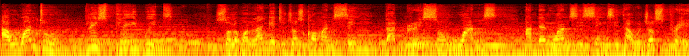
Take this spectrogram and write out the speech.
I want to please plead with Solomon Lange to just come and sing that grace song once and then once he sings it I will just pray.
